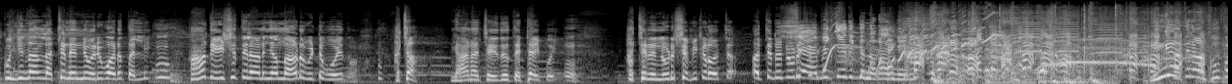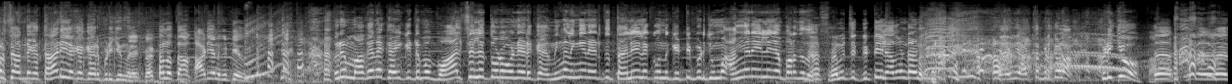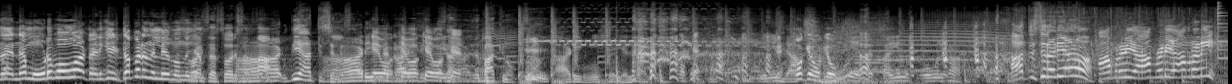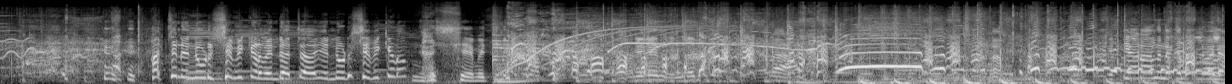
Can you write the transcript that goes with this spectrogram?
കുഞ്ഞിനാളിൽ അച്ഛൻ എന്നെ ഒരുപാട് തല്ലി. ആ ദേഷ്യത്തിലാണ് ഞാൻ നാട് വിട്ടു പോയത്. അച്ഛാ ഞാൻ ആ ചെയ്തത് തെറ്റായി പോയി അച്ഛൻ എന്നോട് ക്ഷമിക്കണോ അച്ഛാ? അച്ഛൻ എന്നോട് നിങ്ങൾ എന്തിനാ സൂപ്പർ സ്റ്റാറിന്റെ താടിയിലൊക്കെ കയറി പിടിക്കുന്നത്. പെട്ടെന്ന് താ- താടിയാണ് കിട്ടിയത്. ഒരു മകനെ കൈ കിട്ടുമ്പോ വാത്സല്യത്തോടെ കൊണ്ട് എടുക്കുക നിങ്ങൾ ഇങ്ങനെ എടുത്ത് തലയിലൊക്കെ ഒന്ന് കെട്ടിപ്പിടിച്ചു അങ്ങനെയല്ലേ ഞാൻ പറഞ്ഞത്? ഞാൻ ശ്രമിച്ച് കിട്ടിയില്ല അതുകൊണ്ടാണ്. ഞാൻ ഇനി അടുത്ത പിടിച്ചോളാം. പിടിക്കോ? ഇത് ഇത് ഇത് എന്റെ മൂട് പോവാട്ടോ. എനിക്ക് ഇഷ്ടപ്പെടുന്നില്ല എന്നൊന്നും ഞാൻ സോറി സാർ പുതിയ ആർട്ടിസ്റ്റ് ആടി, ഓക്കേ, ഓക്കേ, ഓക്കേ, ഓക്കേ. ബാക്കി നോക്കാം. ഓക്കേ, ഓക്കേ, ഇനി am ready am ready artist റെഡിയാണോ അച്ഛൻ എന്നോട് ക്ഷമിക്കണം എന്റെ അച്ഛ എന്നോട് ക്ഷമിക്കണം. ഞാൻ ക്ഷമിച്ചു നിനക്ക് നല്ല വില.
